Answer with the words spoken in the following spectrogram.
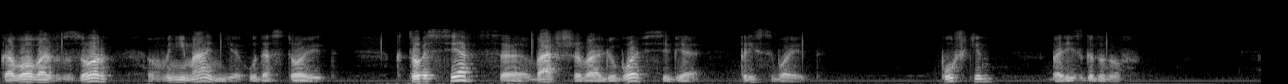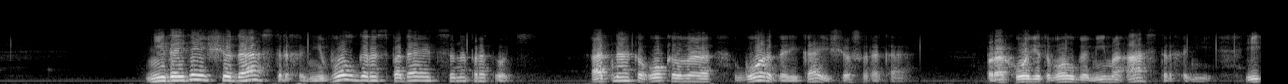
кого ваш взор внимание удостоит, кто сердце вашего любовь себе присвоит. Пушкин Борис Годунов. Не дойдя еще до Астрахани, Волга распадается на протоки. Однако около города река еще широка. Проходит Волга мимо Астрахани, и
